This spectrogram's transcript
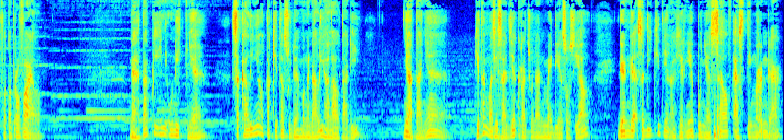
foto profile? Nah, tapi ini uniknya, sekalinya otak kita sudah mengenali hal-hal tadi, nyatanya kita masih saja keracunan media sosial dan gak sedikit yang akhirnya punya self-esteem rendah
